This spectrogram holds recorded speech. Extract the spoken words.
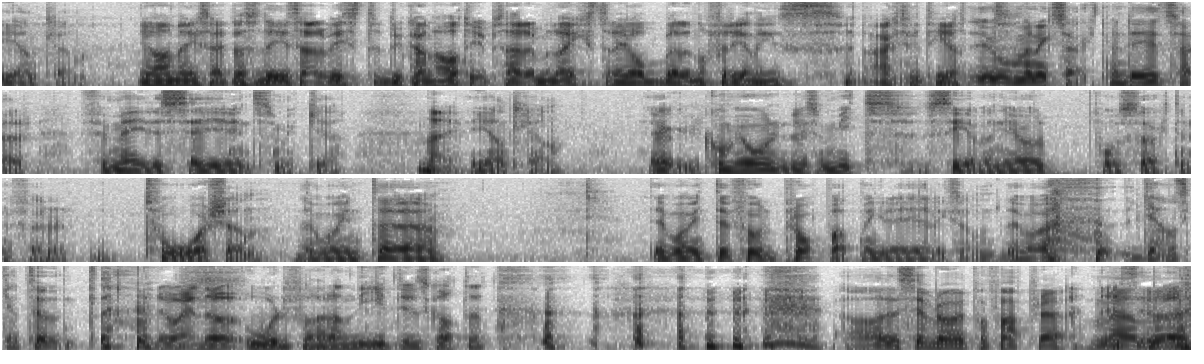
egentligen? ja, nej, exakt. Alltså det är så här, visst, du kan ha typ så här, några extra jobb eller någon föreningsaktivitet. Jo men exakt, men det är så här, för mig det säger inte så mycket Nej. egentligen. Jag kommer ihåg liksom mitt CV när jag höll på och sökte nu för två år sedan. Det var inte, det var inte fullproppat med grejer liksom. Det var ganska tunt. Du var ändå ordförande i IT-utskottet. Ja, det ser bra ut på pappret. Men.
